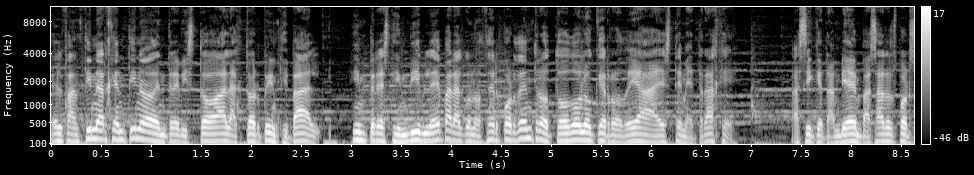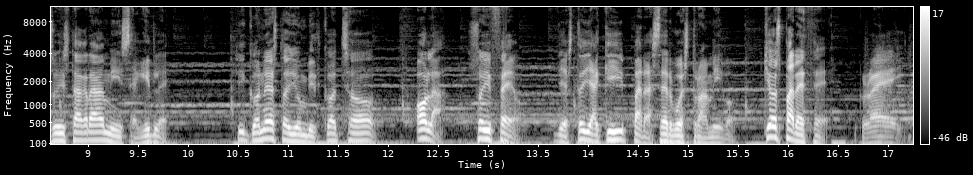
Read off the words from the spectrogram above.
el fanzine argentino entrevistó al actor principal, imprescindible para conocer por dentro todo lo que rodea a este metraje. Así que también pasaros por su Instagram y seguidle. Y con esto y un bizcocho... Hola, soy Feo, y estoy aquí para ser vuestro amigo. ¿Qué os parece? Great.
